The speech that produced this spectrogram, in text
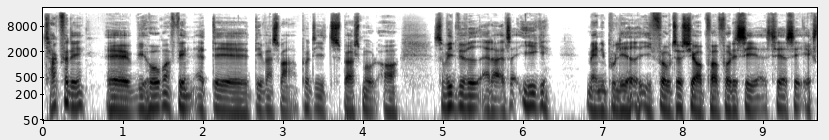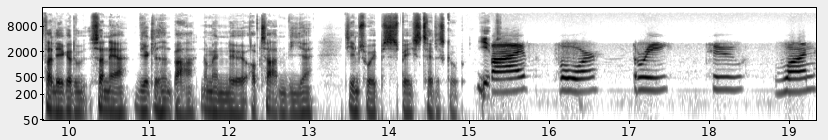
tak for det. Øh, vi håber, Finn, at det, det var svar på dit spørgsmål, og så vidt vi ved, er der altså ikke manipuleret i Photoshop for at få det til at se ekstra lækkert ud. Sådan er virkeligheden bare, når man øh, optager den via James Webb Space Telescope. Yep. Five, four, three, two, one,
